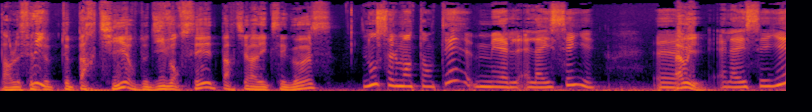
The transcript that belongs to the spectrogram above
par le fait Oui. de, de partir, de divorcer, de partir avec ses gosses? Non seulement tentée, mais elle, elle a essayé. Euh, Ah oui. Elle a essayé,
